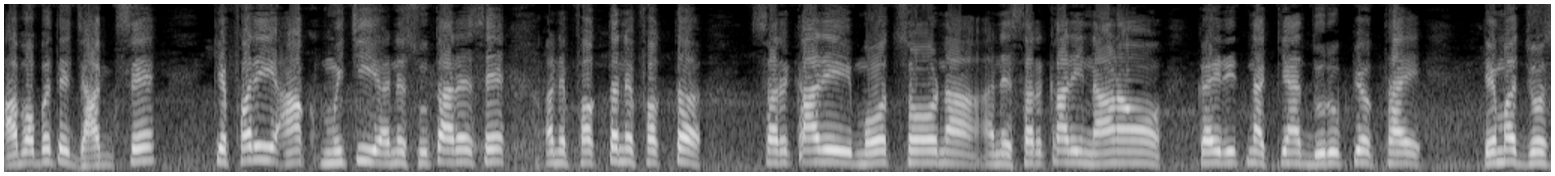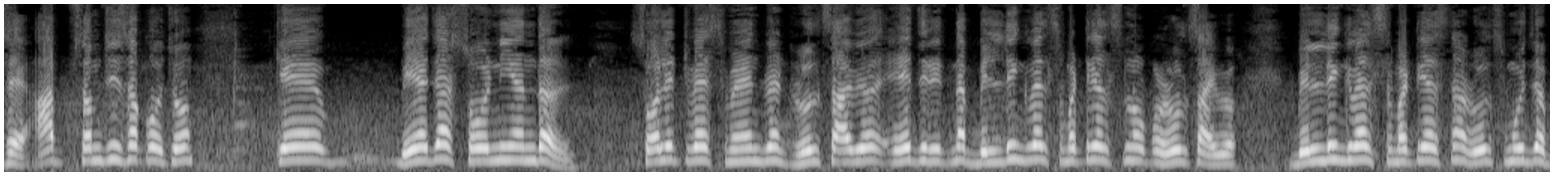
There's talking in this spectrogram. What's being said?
આ બાબતે જાગશે કે ફરી આંખ મીચી અને સૂતા રહેશે અને ફક્ત ને ફક્ત સરકારી મહોત્સવોના અને સરકારી નાણાંઓ કઈ રીતના ક્યાં દુરુપયોગ થાય તેમ જ જોશે. આપ સમજી શકો છો કે બે હજાર સોળની અંદર સોલિડ વેસ્ટ મેનેજમેન્ટ રૂલ્સ આવ્યો. એ જ રીતના બિલ્ડિંગ વેલ્સ મટીરિયલ્સનો રૂલ્સ આવ્યો. બિલ્ડિંગ વેલ્સ મટીરિયલ્સના રૂલ્સ મુજબ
